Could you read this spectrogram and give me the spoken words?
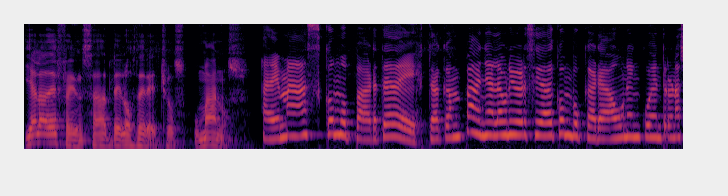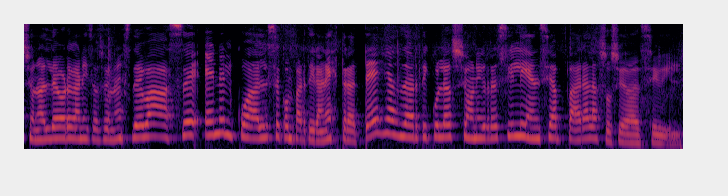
y a la defensa de los derechos humanos. Además, como parte de esta campaña, la universidad convocará un encuentro nacional de organizaciones de base en el cual se compartirán estrategias de articulación y resiliencia para la sociedad civil.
